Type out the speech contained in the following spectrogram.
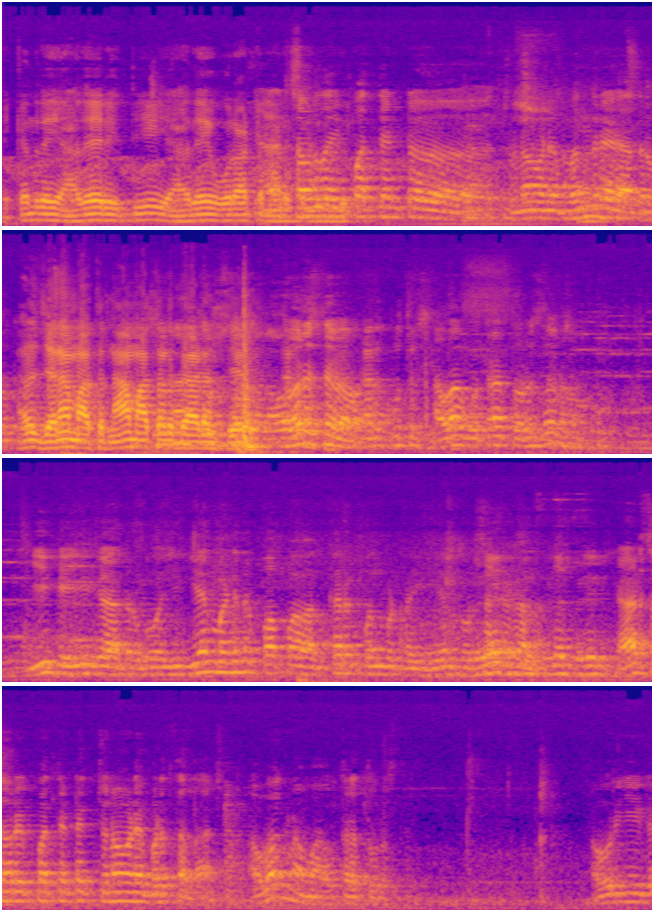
ಯಾಕಂದ್ರೆ ಯಾವುದೇ ರೀತಿ ಯಾವುದೇ ಹೋರಾಟ ಮಾಡಿಸ್ತಾರೆ ಇಪ್ಪತ್ತೆಂಟು ಚುನಾವಣೆ ಬಂದ್ರೆ ಅದ್ರ ಅದು ಜನ ಮಾತಾಡ ನಾ ಮಾತಾಡೋದು ಬೇಡ ಅಂತ ಹೇಳಿ. ತೋರಿಸ್ತೇವೆ ಅವಾಗ. ಅವಾಗ ಉತ್ತರ ತೋರಿಸ್ತೇವೆ ನಾವು. ಈಗ ಈಗ ಅದ್ರ ಈಗ ಏನ್ ಮಾಡಿದ್ರೆ ಪಾಪ ಅಧಿಕಾರಕ್ಕೆ ಬಂದ್ಬಿಟ್ರೆ ಈಗ ಏನ್ ತೋರ್ಸಕ್ಕಾಗಲ್ಲ. ಎರಡ್ ಸಾವಿರ ಇಪ್ಪತ್ತೆಂಟಕ್ಕೆ ಚುನಾವಣೆ ಬರುತ್ತಲ್ಲ ಅವಾಗ ನಾವು ಆ ಉತ್ತರ ತೋರಿಸ್ತೇವೆ. ಅವ್ರಿಗೀಗ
